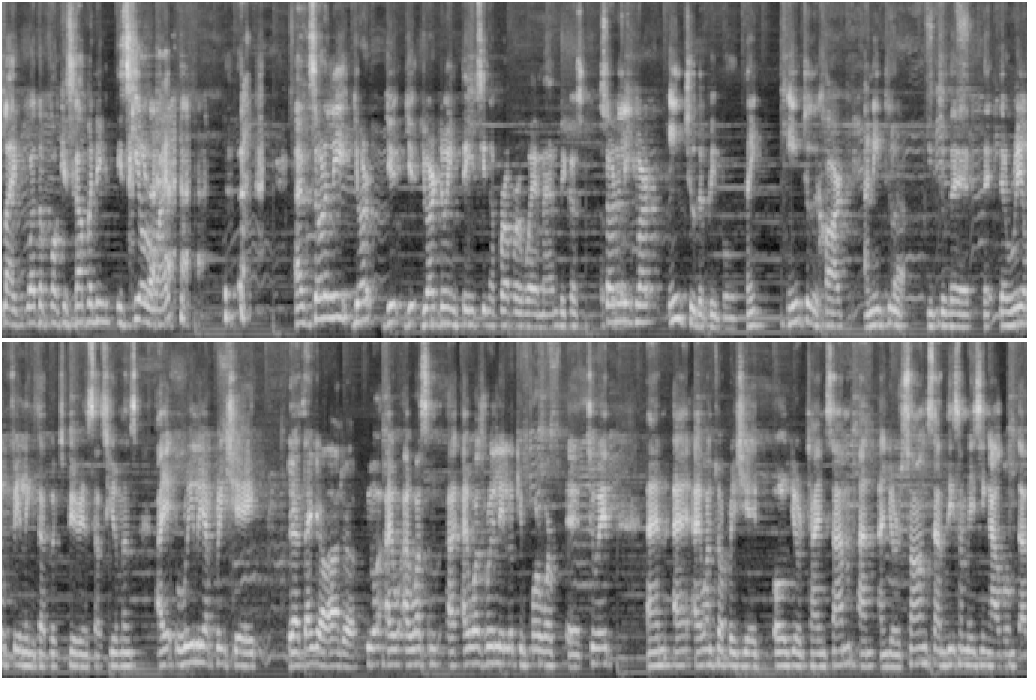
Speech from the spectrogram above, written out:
Like, what the fuck is happening? Is he all right? and suddenly you're you, you, you are doing things in a proper way, man. Because suddenly you are into the people, into the heart, and into yeah. into the, the, the real feelings that we experience as humans. I really appreciate. Yeah, thank you, Alejandro. You, I, I wasn't. I, I was really looking forward uh, to it and I, I, want to appreciate all your time, Sam, and, and your songs and this amazing album that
